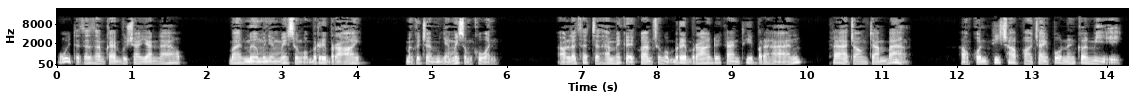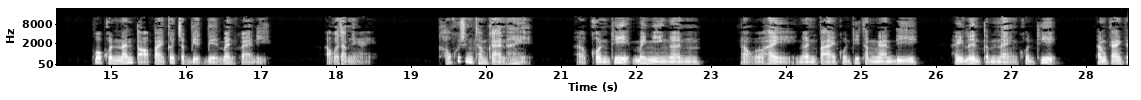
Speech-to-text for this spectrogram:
โอ้ยแต่ถ้าทำการบูชายันแล้ว บ้านเมืองมันยังไม่สงบเรียบร้อย มันก็จะยังไม่สมควร เอาแล้วถ้าจะทำให้เกิดความสงบเรียบร้อยด้วยการที่ประหารฆ่าจองจำบ้าง เอาคนที่ชอบพอใจพวกนั้นก็มีอีก พวกคนนั้นต่อไปก็จะเบียดเบียนแม่นแควนอีก เอาก็ทำยังไง เขาก็จึงทำการให้คนที่ไม่มีเงิน เอาก็ให้เงินไปคนที่ทำงานดี ให้เลื่อนตำแหน่งคนที่ทำการเก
